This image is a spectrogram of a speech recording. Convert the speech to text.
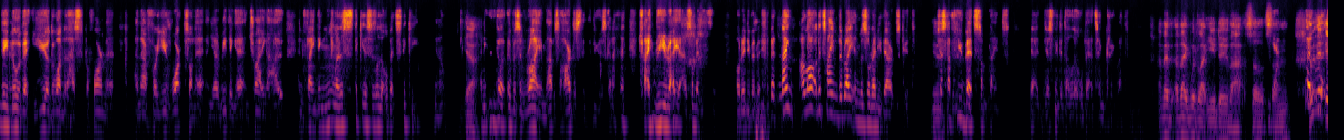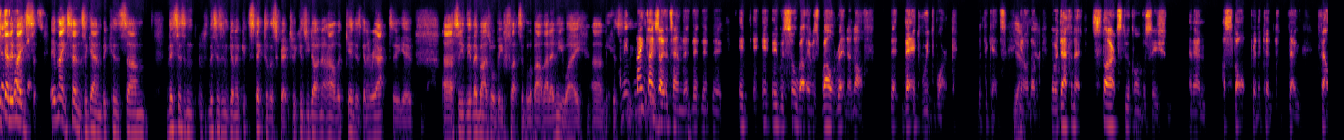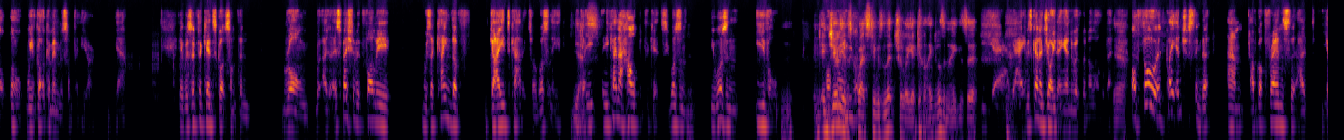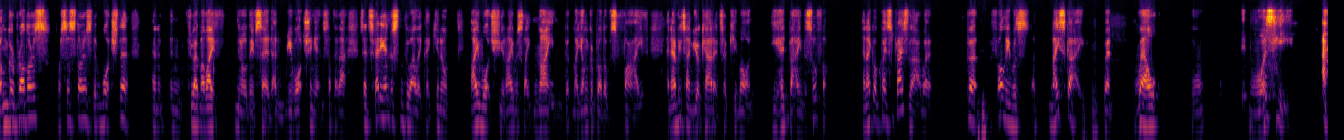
they know that you're the one that has to perform it and therefore you've worked on it and you're reading it and trying it out and finding mm, this is sticky this is a little bit sticky you know Yeah. and even though it was in rhyme that was the hardest thing to do is kind of try and rewrite it as something that's already been written. but nine a lot of the time the writing was already there it was good Yeah. just a few bits sometimes yeah just needed a little bit of tinkering with and they, and they would let you do that. So it's, Yeah. um, again, it makes bits. it makes sense again because um, this isn't this isn't going to stick to the script because you don't know how the kid is going to react to you. Uh, so you, they might as well be flexible about that anyway. Uh, because I mean, nine times out of ten, the, the, the, it, it it was so well, it was well written enough that, that it would work with the kids. Yeah. You know, there, there were definite starts to a conversation and then a stop where the kid then felt, oh, we've got to come in with something here. Yeah. It was if the kids got something wrong, especially with Folly was a kind of guide character, wasn't he? He- yes. He, he, kind of helped the kids. He wasn't he wasn't evil. in, in Julian's he wa- quest, he was literally a guide, wasn't he? He's, uh, Yeah, yeah, he was kind of joining in with them a little bit. yeah. Although it's quite interesting that um, I've got friends that had younger brothers or sisters that watched it, and and throughout my life, you know, they've said and rewatching it and stuff like that. So it's very interesting to Alec. Like you know, I watched you and I was like nine, but my younger brother was five, and every time your character came on, he hid behind the sofa, and I got quite surprised at that. I went, but Folly was a nice guy. Went well. Was he?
